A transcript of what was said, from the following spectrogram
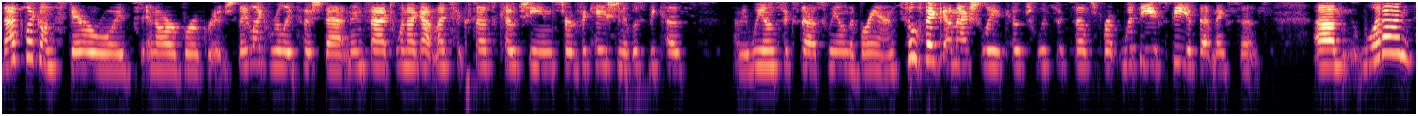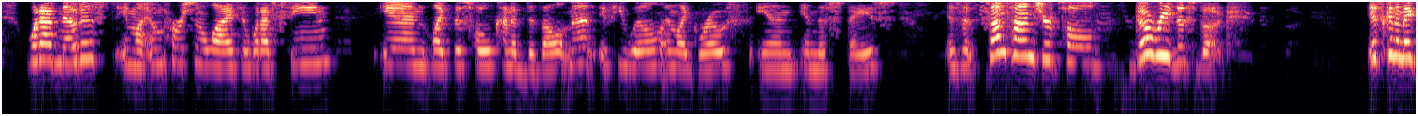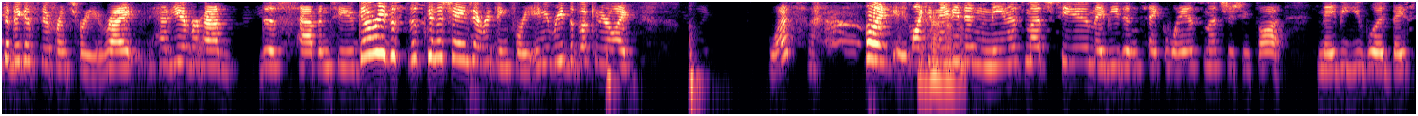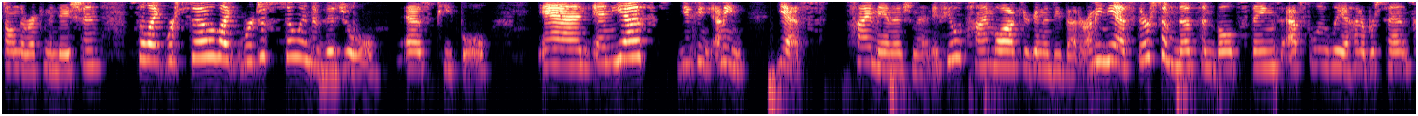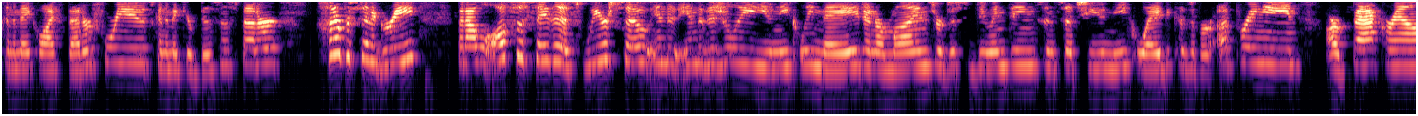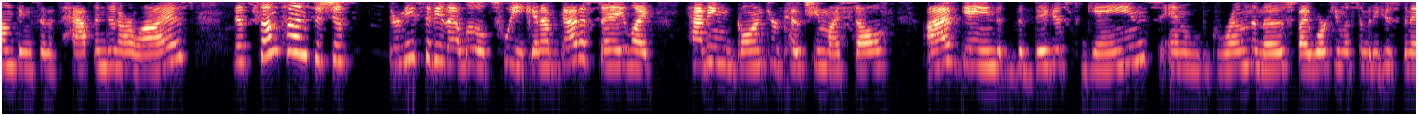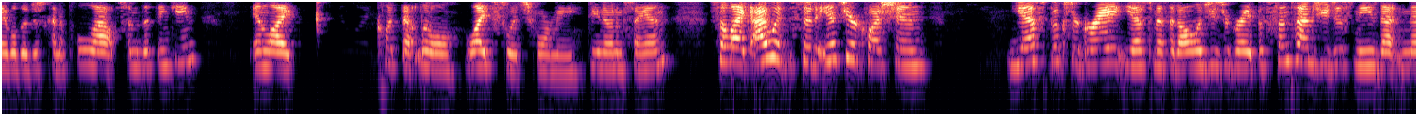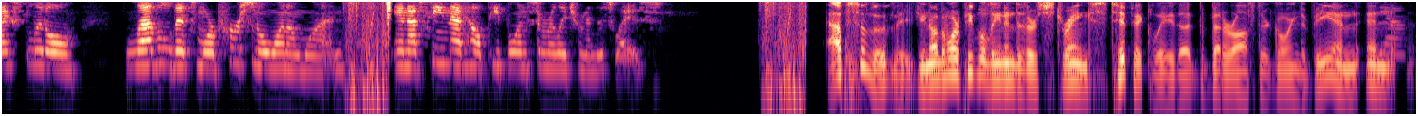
that's like on steroids in our brokerage. They like really push that. And in fact, when I got my success coaching certification, it was because I mean, we own success, we own the brand. So like I'm actually a coach with success for, with EXP, if that makes sense. Um, what I'm, what I've noticed in my own personal life and what I've seen in like this whole kind of development, if you will, and like growth in in this space is that sometimes you're told, go read this book. It's going to make the biggest difference for you, right? Have you ever had this happen to you? Go read this. This is going to change everything for you. And you read the book and you're like, what? like, like it maybe didn't mean as much to you. Maybe you didn't take away as much as you thought maybe you would based on the recommendation. So like, we're so like, we're just so individual as people and and yes, you can I mean, yes, time management. If you'll time block, you're going to do better. I mean, yes, there's some nuts and bolts things. Absolutely, 100%. It's going to make life better for you. It's going to make your business better. 100% agree. But I will also say this we are so ind- individually, uniquely made, and our minds are just doing things in such a unique way because of our upbringing, our background, things that have happened in our lives, that sometimes it's just there needs to be that little tweak. And I've got to say, like, having gone through coaching myself, I've gained the biggest gains and grown the most by working with somebody who's been able to just kind of pull out some of the thinking and like click that little light switch for me. Do you know what I'm saying? So like I would so to answer your question, yes, books are great, yes, methodologies are great, but sometimes you just need that next little level that's more personal one-on-one. And I've seen that help people in some really tremendous ways. Absolutely. You know, the more people lean into their strengths, typically, the the better off they're going to be. And and yeah.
